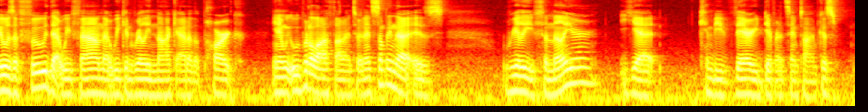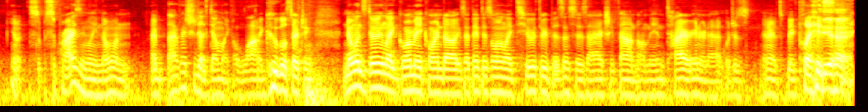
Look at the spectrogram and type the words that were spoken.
it was a food that we found that we can really knock out of the park. You know, we, we put a lot of thought into it, and it's something that is really familiar yet can be very different at the same time because you know su- surprisingly no one I've, I've actually like, done like a lot of google searching. No one's doing like gourmet corn dogs. I think there's only like two or three businesses i actually found on the entire internet which is internet's a big place. Yeah.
